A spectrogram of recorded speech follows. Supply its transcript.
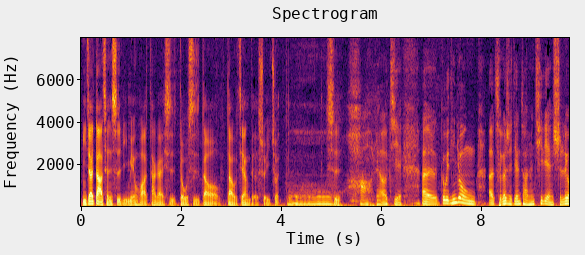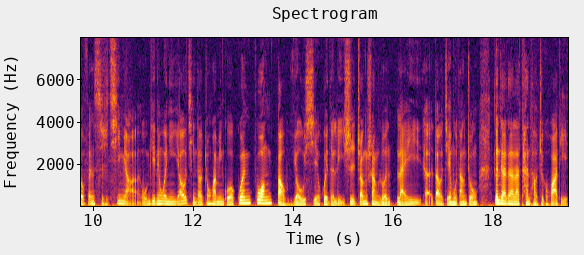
你在大城市里面的话，大概是都是到到这样的水准。哦，是好了解。呃，各位听众，呃，此刻时间早晨七点十六分四十七秒，我们今天为您邀请到中华民国观光导游协会的理事张尚伦来呃到节目当中，跟大家来探讨这个话题。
